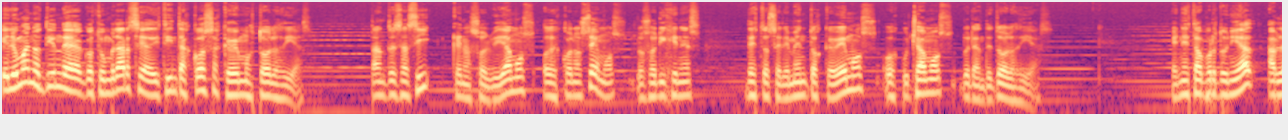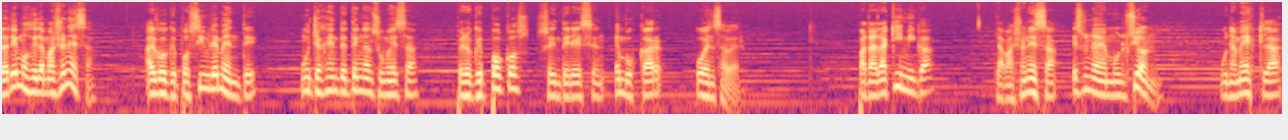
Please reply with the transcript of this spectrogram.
El humano tiende a acostumbrarse a distintas cosas que vemos todos los días. Tanto es así que nos olvidamos o desconocemos los orígenes de estos elementos que vemos o escuchamos durante todos los días. En esta oportunidad hablaremos de la mayonesa, algo que posiblemente mucha gente tenga en su mesa, pero que pocos se interesen en buscar o en saber. Para la química, la mayonesa es una emulsión, una mezcla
